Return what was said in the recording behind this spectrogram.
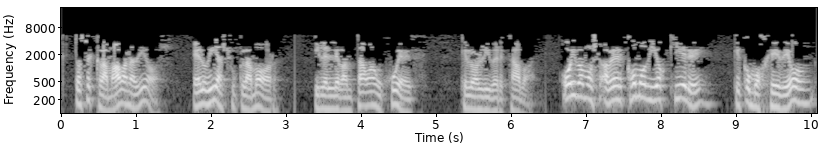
Entonces clamaban a Dios. Él oía su clamor y les levantaba un juez que los libertaba. Hoy vamos a ver cómo Dios quiere que como Gedeón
